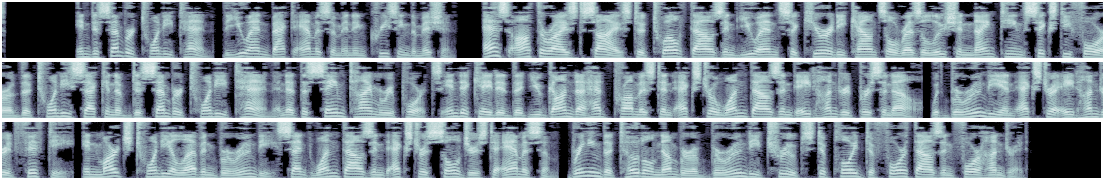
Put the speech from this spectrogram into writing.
In December 2010, the UN backed AMISOM in increasing the mission. S authorized size to 12,000 UN Security Council Resolution 1964 of the 22nd of December 2010 and at the same time reports indicated that Uganda had promised an extra 1,800 personnel with Burundi an extra 850. In March 2011 Burundi sent 1,000 extra soldiers to AMISOM, bringing the total number of Burundi troops deployed to 4,400.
